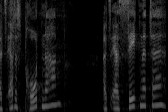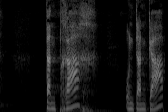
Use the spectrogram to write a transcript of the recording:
Als er das Brot nahm, als er es segnete, dann brach und dann gab?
